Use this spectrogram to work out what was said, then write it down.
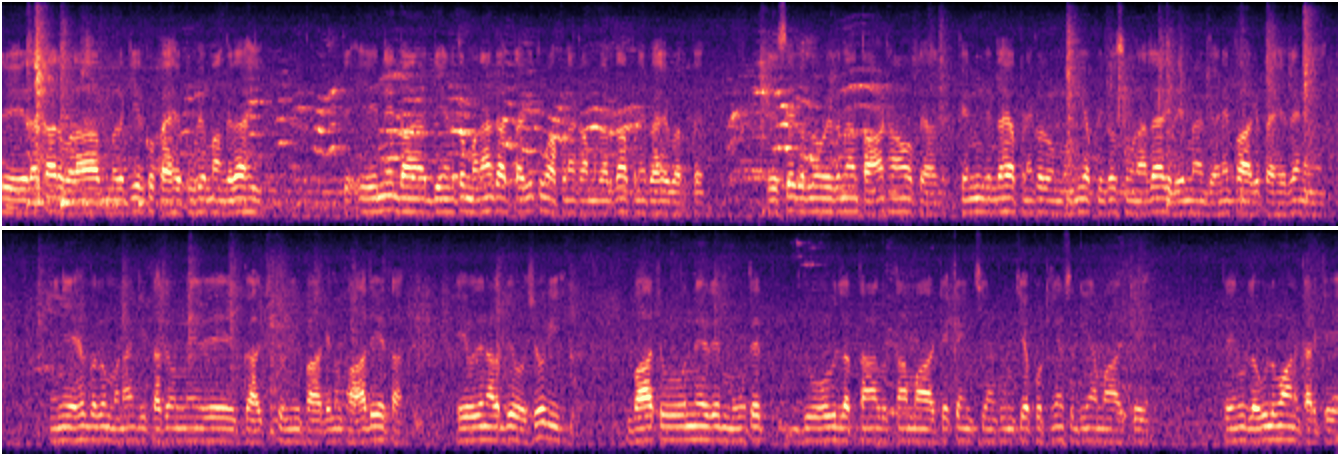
ਤੇ ਇਹਦਾ ਘਰ ਵਾਲਾ ਮਤਲਬ ਕਿ ਇਹ ਕੋ ਪੈਸੇ ਪੂਸੇ ਮੰਗਦਾ ਸੀ ਤੇ ਇਹਨੇ ਦਾ- ਦੇਣ ਤੋਂ ਮਨਾ ਕਰਤਾ ਕਿ ਤੂੰ ਆਪਣਾ ਕੰਮ ਕਰਦਾ ਆਪਣੇ ਪੈਸੇ ਵਰਤ। ਇਸੇ ਗੱਲੋਂ ਇਹਦੇ ਨਾਲ ਤਾਂ ਠਾਂ ਹੋ ਪਿਆ। ਕਿੰਨੀ ਕਹਿੰਦਾ ਹੈ ਆਪਣੇ ਘਰੋਂ ਮੰਮੀ ਆਪਣੀ ਤੋਂ ਸੋਨਾ ਲੈ ਕੇ ਦੇ ਮੈਂ ਗਹਿਣੇ ਪਾ ਕੇ ਪੈਸੇ ਲੈਣੇ ਆ। ਇਹਨੇ ਇਹੋ ਗੱਲੋਂ ਮਨਾ ਕੀਤਾ ਤੇ ਉਹਨੇ ਇਹਦੇ ਗਲ 'ਚ ਚੁੰਨੀ ਪਾ ਕੇ ਇਹਨੂੰ ਫਾਹ ਦੇਤਾ। ਇਹ ਉਹਦੇ ਨਾਲ ਬੇਹੋਸ਼ ਹੋ ਗਈ। ਬਾਅਦ 'ਚ ਉਹਨੇ ਇਹਦੇ ਮੂੰਹ ਤੇ ਜੋ ਵੀ ਲੱਤਾਂ ਲੁੱਤਾਂ ਮਾਰ ਕੇ ਕੈਂਚੀਆਂ ਕੁੰਚੀਆਂ ਪੁੱਠੀਆਂ ਸਿੱਧੀਆਂ ਮਾਰ ਕੇ ਤੇ ਇਹਨੂੰ ਲਹੂ ਲਵਾਣ ਕਰਕੇ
